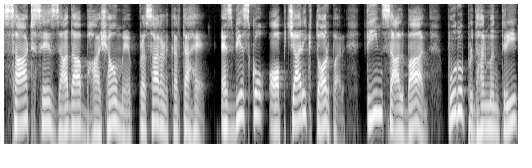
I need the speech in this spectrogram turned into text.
60 से ज़्यादा भाषाओं में प्रसारण करता है। एसबीएस को औपचारिक तौर पर तीन साल बाद पूर्व प्रधानमंत्री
